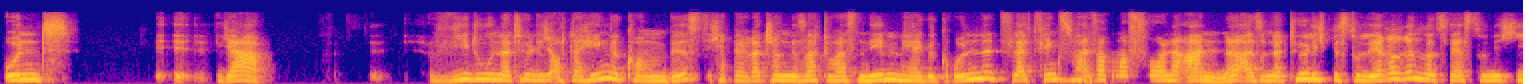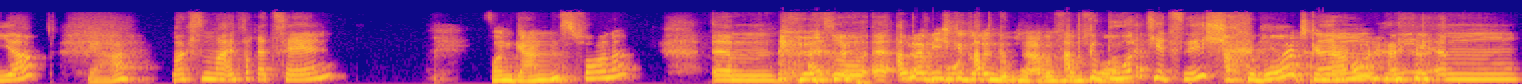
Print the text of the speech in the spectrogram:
und äh, ja, wie du natürlich auch dahin gekommen bist. Ich habe ja gerade schon gesagt, du hast nebenher gegründet. Vielleicht fängst du mhm. einfach mal vorne an. Ne? Also natürlich bist du Lehrerin, sonst wärst du nicht hier. Ja. Magst du mal einfach erzählen? Von ganz vorne? Ähm, also äh, Oder wie ich gegründet ab, habe. Von ab Geburt jetzt nicht. Ab Geburt, genau. Ähm, nee, ähm,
